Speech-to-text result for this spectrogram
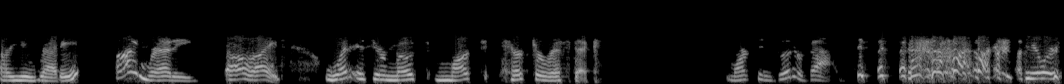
Are you ready? I'm ready. All right. What is your most marked characteristic? Marked in good or bad? Dealer's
